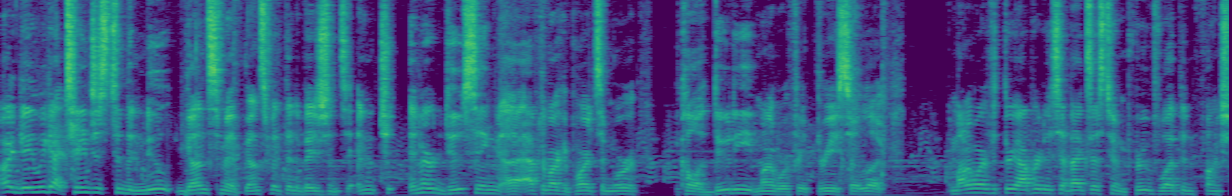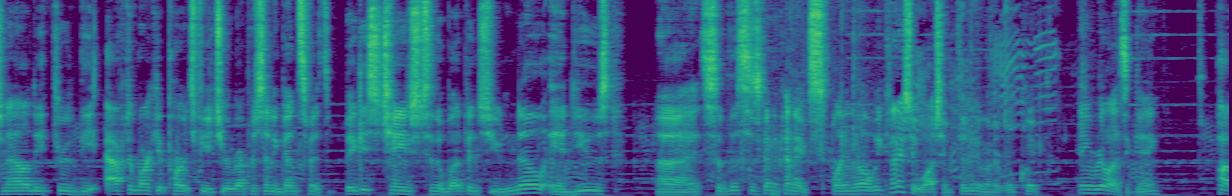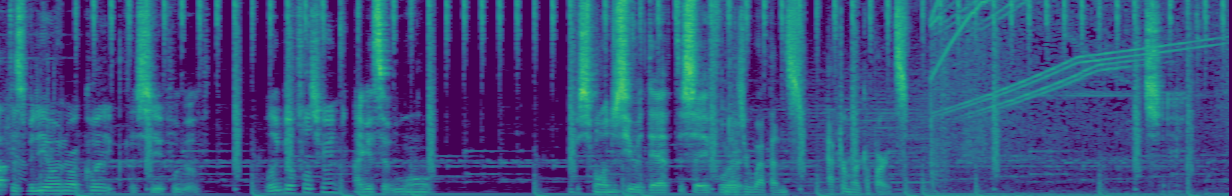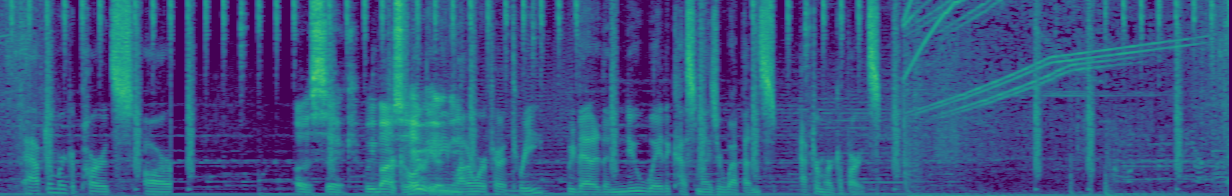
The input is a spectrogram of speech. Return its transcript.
All right, gang, we got changes to the new Gunsmith, Gunsmith Innovations, in introducing uh, aftermarket parts in more Call of Duty, Modern Warfare 3. So look, Modern Warfare 3 operators have access to improved weapon functionality through the aftermarket parts feature, representing Gunsmith's biggest change to the weapons you know and use. Uh, so this is going to kind of explain it all. We can actually watch a video on it real quick. I didn't realize it, gang. Let's pop this video in real quick. Let's see if we'll go. Will it go full screen? I guess it won't. Be small. Just hear what they have to say for Those it. are weapons, aftermarket parts. Let's see. Aftermarket parts are Oh, sick. We bought for it. Call Here of we go. Duty. Modern Warfare 3. We've added a new way to customize your weapons, aftermarket parts.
